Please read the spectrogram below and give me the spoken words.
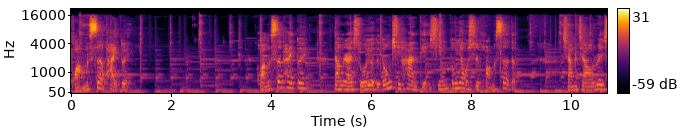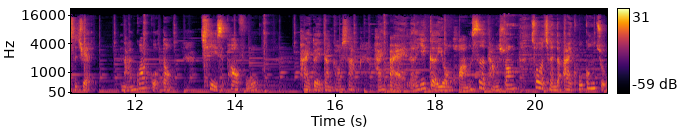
黄色派对。黄色派对，当然所有的东西和点心都要是黄色的：香蕉瑞士卷、南瓜果冻、cheese 泡芙。派对蛋糕上。”还摆了一个用黄色糖霜做成的爱哭公主。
